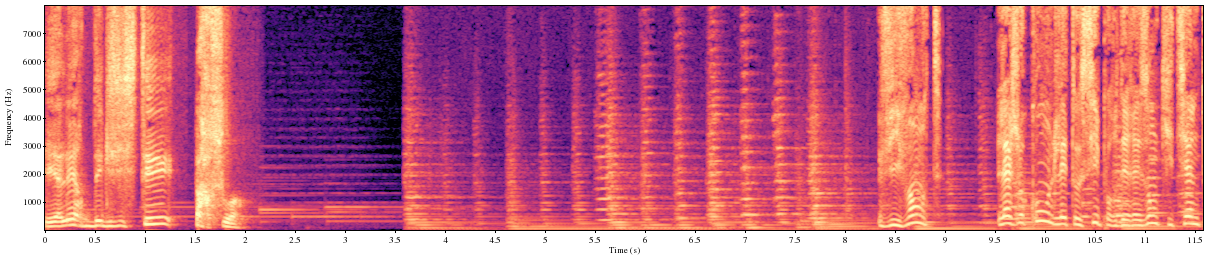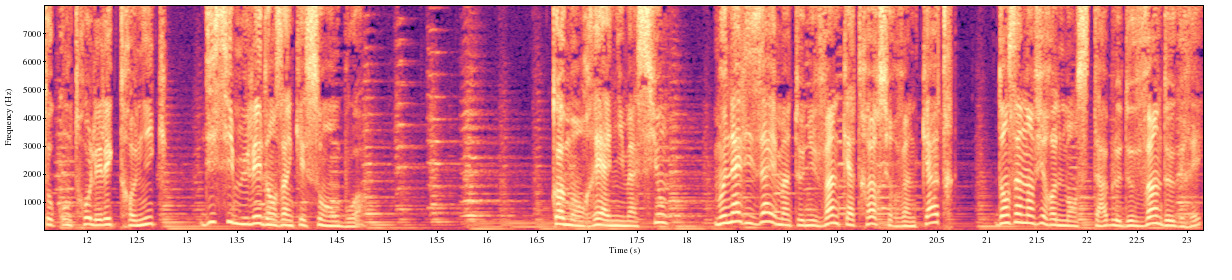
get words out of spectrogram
et a l'air d'exister par soi. Vivante, la Joconde l'est aussi pour des raisons qui tiennent au contrôle électronique dissimulé dans un caisson en bois. Comme en réanimation, Mona Lisa est maintenue 24 heures sur 24 dans un environnement stable de 20 degrés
